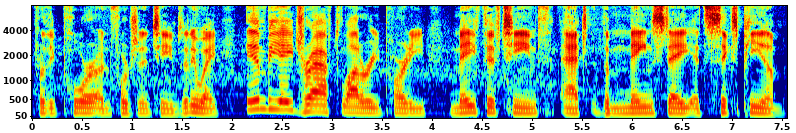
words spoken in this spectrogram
for the poor, unfortunate teams. Anyway, NBA Draft Lottery Party, May 15th at the Mainstay at 6 p.m.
